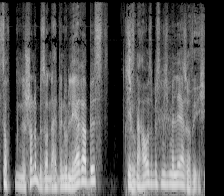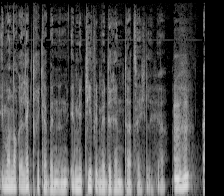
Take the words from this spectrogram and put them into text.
Ist doch eine, schon eine Besonderheit. Wenn du Lehrer bist, gehst So. nach Hause, bist nicht mehr Lehrer. So wie ich immer noch Elektriker bin, in, in mir tief in mir drin tatsächlich, ja. Mhm.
